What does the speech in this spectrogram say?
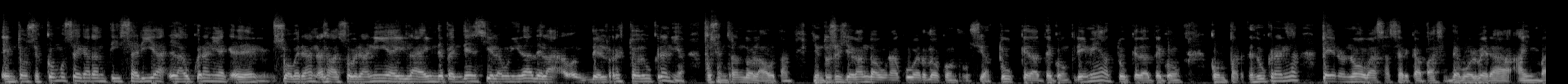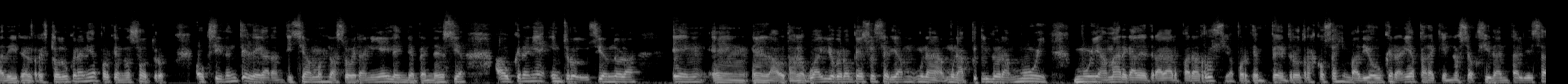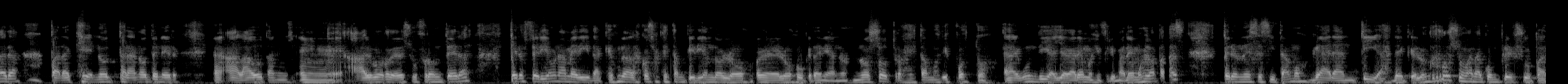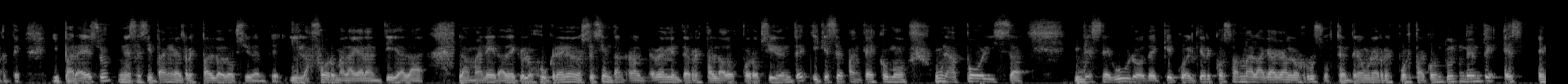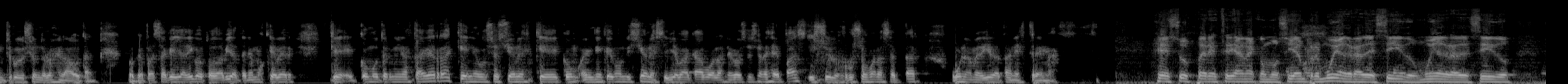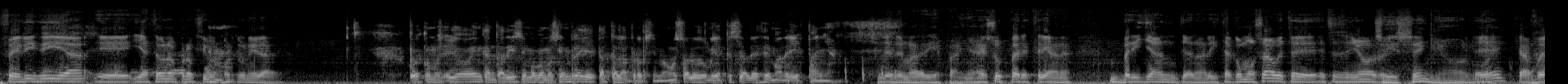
Entonces, ¿cómo se garantizaría la Ucrania eh, soberana, la soberanía y la independencia y la unidad de la, del resto de Ucrania? Pues entrando a la OTAN y entonces llegando a un acuerdo con Rusia. Tú quédate con Crimea, tú quédate con, con partes de Ucrania, pero no vas a ser capaz de volver a, a invadir el resto de Ucrania porque nosotros, Occidente, le garantizamos la soberanía y la independencia a Ucrania introduciéndola en, en, la OTAN, lo cual yo creo que eso sería una, una píldora muy, muy amarga de tragar para Rusia, porque entre otras cosas invadió Ucrania para que no se occidentalizara, para que no, para no tener a la OTAN al borde de sus fronteras, pero sería una medida que es una de las cosas que están pidiendo los, eh, los ucranianos. Nosotros estamos dispuestos, algún día llegaremos y firmaremos la paz, pero necesitamos garantías de que los rusos van a cumplir su parte y para eso necesitan el respaldo del Occidente y la forma, la garantía, la, la manera de que los ucranianos no se sientan realmente respaldados por Occidente y que sepan que es como una póliza de seguro de que cualquier cosa mala que hagan los rusos tendrá una respuesta contundente, es introduciéndolos en la OTAN. Lo que pasa que ya digo, todavía tenemos que ver que, cómo termina esta guerra, qué negociaciones, qué, en qué condiciones se lleva a cabo las negociaciones de paz y si los rusos van a aceptar una medida tan extrema. Jesús Perestriana, como siempre, muy agradecido, muy agradecido. Feliz día eh, y hasta una próxima oportunidad. Pues como yo encantadísimo como siempre y hasta la próxima. Un saludo muy especial desde Madrid, España. Desde Madrid, España. Jesús Perestriana, brillante analista. Como sabe este, este señor. Sí, señor. ¿eh? Café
